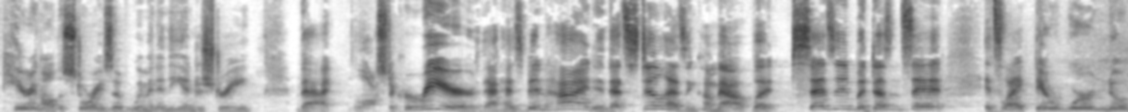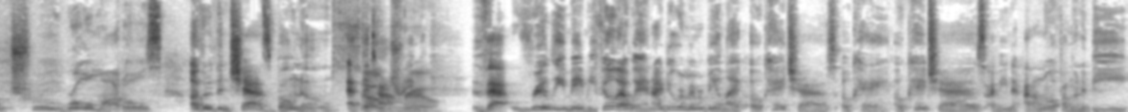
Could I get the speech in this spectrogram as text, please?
Hearing all the stories of women in the industry that lost a career, that has been hidden, that still hasn't come out, but says it but doesn't say it. It's like there were no true role models other than Chaz Bono at the time true. that really made me feel that way. And I do remember being like, okay, Chaz, okay, okay, Chaz. I mean, I don't know if I'm going to be,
